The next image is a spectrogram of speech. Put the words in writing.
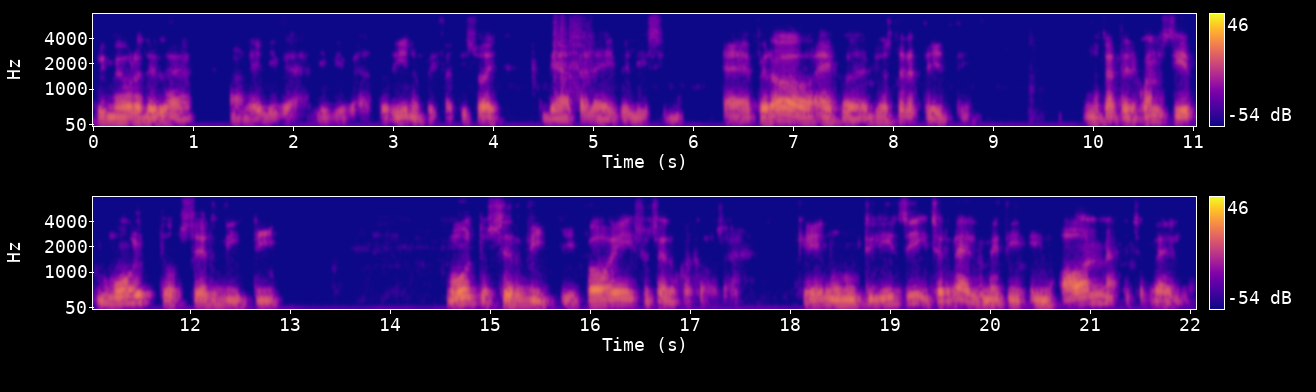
prime ore del... No, lei vive, vive a Torino per i fatti suoi, beata lei, bellissima. Eh, però ecco, bisogna stare attenti. Notate, quando si è molto serviti, molto serviti, poi succede qualcosa, che non utilizzi il cervello, metti in on il cervello.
